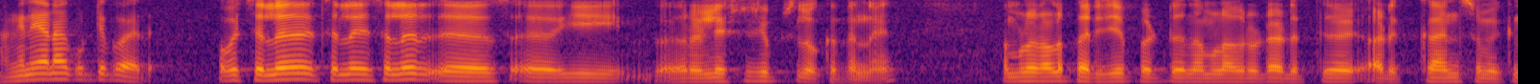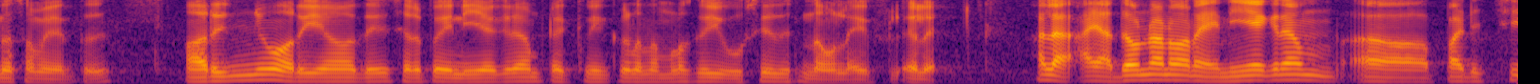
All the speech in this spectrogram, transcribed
അങ്ങനെയാണ് ആ കുട്ടി പോയത്. അപ്പോൾ ചില ചില ചില ഈ റിലേഷൻഷിപ്സിലൊക്കെ തന്നെ നമ്മളൊരാളെ പരിചയപ്പെട്ട് നമ്മൾ അവരോട് അടുത്ത് അടുക്കാൻ ശ്രമിക്കുന്ന സമയത്ത് അറിഞ്ഞോ അറിയാതെ ചിലപ്പോൾ എനിയഗ്രാം ടെക്നിക്കുകൾ നമ്മളൊക്കെ യൂസ് ചെയ്തിട്ടുണ്ടാവും ലൈഫിൽ അല്ലേ? അല്ല അതുകൊണ്ടാണ് പറയുന്നത് എനിയഗ്രാം പഠിച്ച്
